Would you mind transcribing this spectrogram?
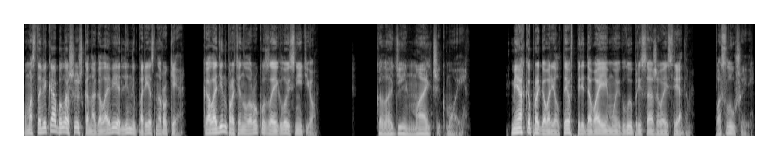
У мостовика была шишка на голове и длинный порез на руке. Каладин протянул руку за иглой с нитью. "Каладин, мальчик мой", мягко проговорил Тефт, передавая ему иглу и присаживаясь рядом. "Послушай,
